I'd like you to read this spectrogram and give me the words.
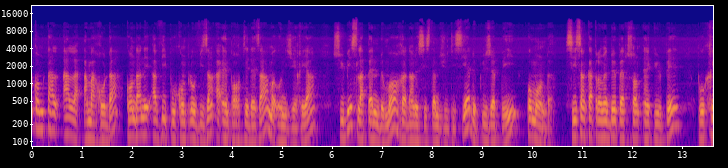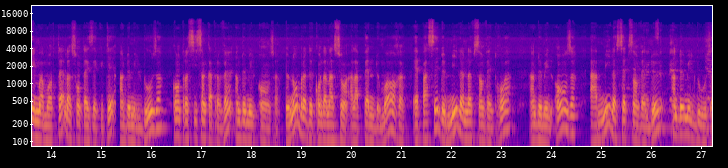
comme Tal al-Amaroda, condamné à vie pour complot visant à importer des armes au Nigeria, subissent la peine de mort dans le système judiciaire de plusieurs pays au monde. 682 personnes inculpées pour crimes mortels sont exécutés en 2012 contre 680 en 2011. Le nombre de condamnations à la peine de mort est passé de 1923 en 2011 à 1722 en 2012,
